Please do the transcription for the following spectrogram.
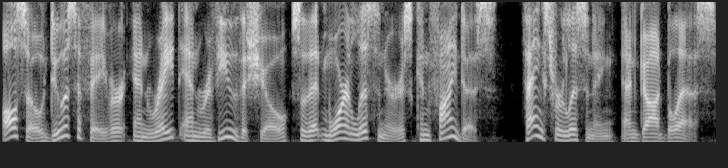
Also, do us a favor and rate and review the show so that more listeners can find us. Thanks for listening, and God bless.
